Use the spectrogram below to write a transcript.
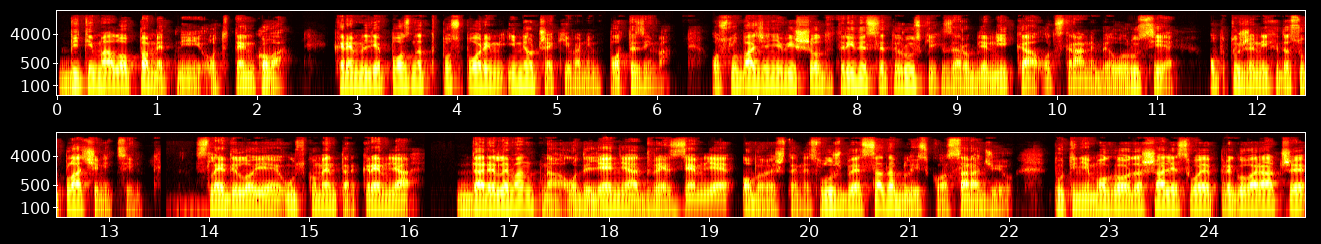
Biti malo pametniji od tenkova – Kremlj je poznat po sporim i neočekivanim potezima. Oslobađanje više od 30 ruskih zarobljenika od strane Belorusije, optuženih da su plaćenici. Sledilo je uz komentar Kremlja da relevantna odeljenja dve zemlje, obaveštene službe, sada blisko sarađuju. Putin je mogao da šalje svoje pregovarače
